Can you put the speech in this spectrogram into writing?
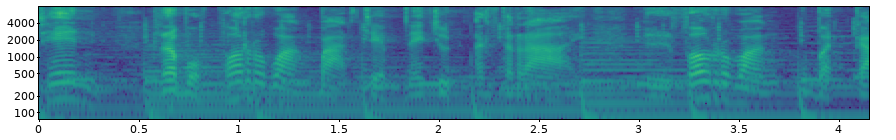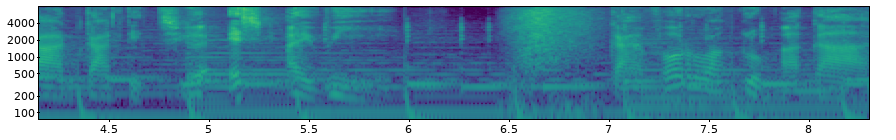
เช่น ระบบเฝ้าระวังบาดเจ็บในจุดอันตราย หรือเฝ้าระวังอุบัติการ์การติดเชื้อ HIV การเฝ้าระวังกลุ่มอาการ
